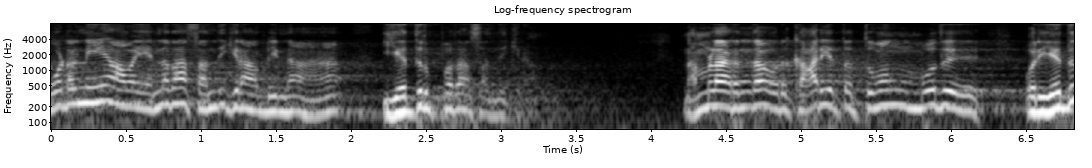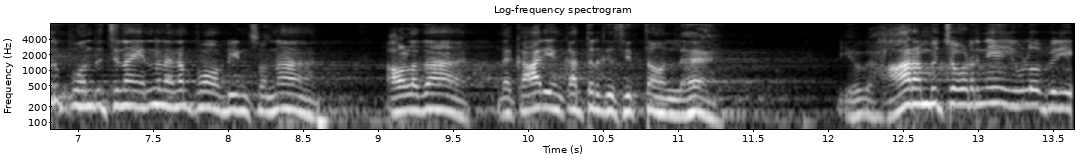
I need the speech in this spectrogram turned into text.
உடனே அவன் என்னதான் சந்திக்கிறான் அப்படின்னா எதிர்ப்பை தான் சந்திக்கிறான். நம்மளா இருந்தால் ஒரு காரியத்தை துவங்கும் போது ஒரு எதிர்ப்பு வந்துச்சுன்னா என்ன நினைப்போம் அப்படின்னு சொன்னால் அவ்வளோதான் இந்த காரியம் கத்தருக்கு சித்தம் இல்லை ஆரம்பித்த உடனே இவ்வளோ பெரிய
